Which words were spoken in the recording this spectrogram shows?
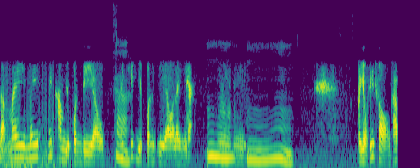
แบบไม่ไม่ไม่ทำอยู่คนเดียวค่ะไม่คิดอยู่คนเดียวอะไรอย่างเงี้ยอืมอืมอืมประโยคที่สองครับ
